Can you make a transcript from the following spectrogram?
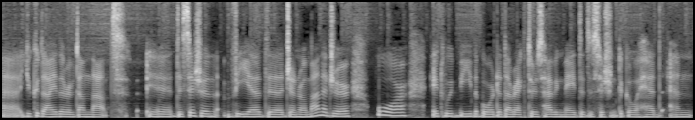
Uh, you could either have done that uh, decision via the general manager, or it would be the board of directors having made the decision to go ahead and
